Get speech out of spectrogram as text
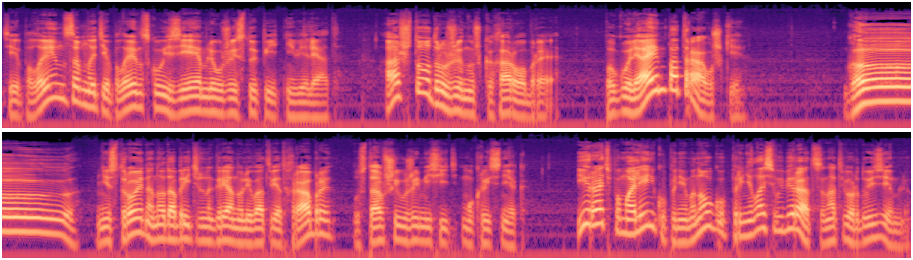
«Теплынцам на теплынскую землю уже ступить не велят. А что, дружинушка хоробрая, погуляем по травушке?» Го Нестройно, но одобрительно грянули в ответ храбры, уставшие уже месить мокрый снег. И рать помаленьку, понемногу принялась выбираться на твердую землю.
